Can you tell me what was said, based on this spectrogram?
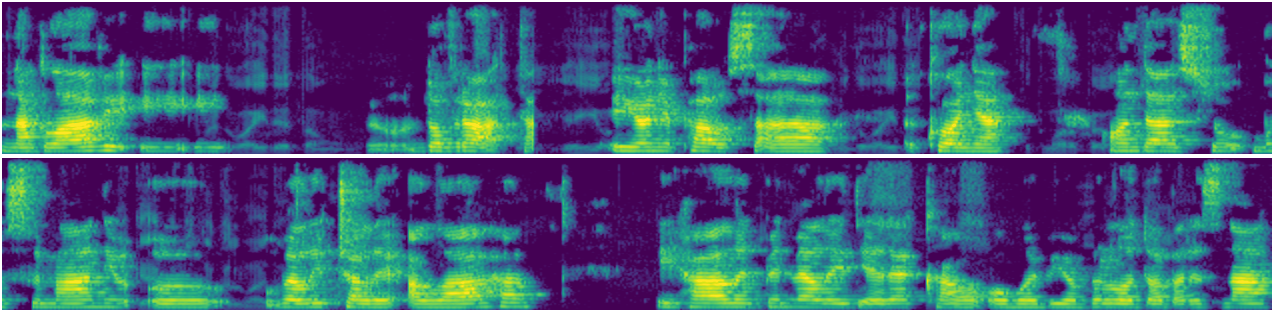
na glavi i, i do vrata i on je pao sa konja. Onda su muslimani uh, veličali Allaha i Halid bin Velid je rekao ovo je bio vrlo dobar znak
